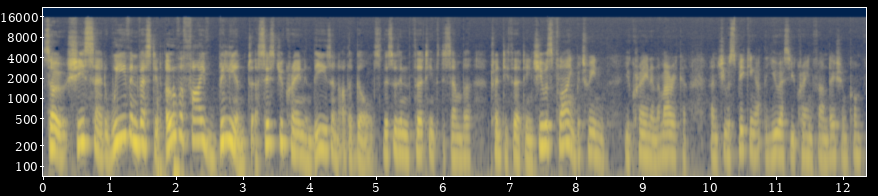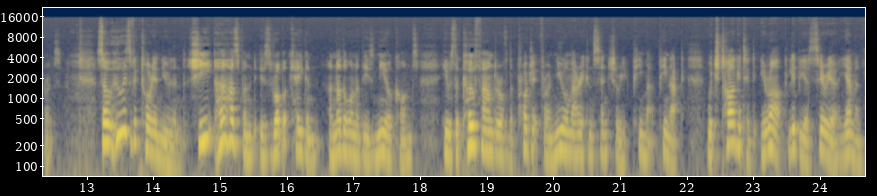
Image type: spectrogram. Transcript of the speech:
So she said, We've invested over 5 billion to assist Ukraine in these and other goals. This was in 13th December 2013. She was flying between Ukraine and America, and she was speaking at the US Ukraine Foundation conference. So, who is Victoria Nuland? She, her husband is Robert Kagan, another one of these neocons. He was the co founder of the Project for a New American Century, PNAC, which targeted Iraq, Libya, Syria, Yemen.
